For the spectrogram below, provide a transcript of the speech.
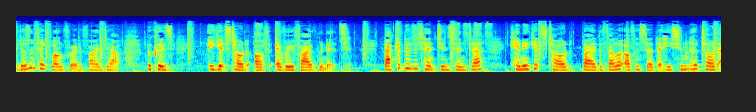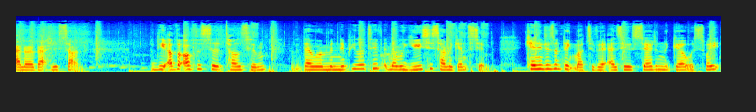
It doesn't take long for her to find out because he gets told off every five minutes. Back at the detention center, Kenny gets told by the fellow officer that he shouldn't have told Anna about his son. The other officer tells him that they were manipulative and they will use his son against him. Kenny doesn't think much of it as he is certain the girl was sweet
